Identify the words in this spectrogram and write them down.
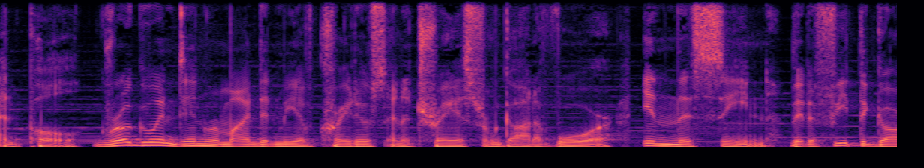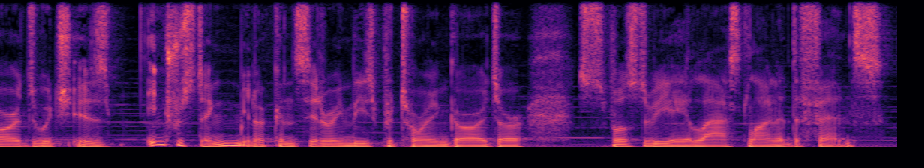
and pull. Grogu and Din reminded me of Kratos and Atreus from God of War in this scene. They defeat the guards, which is interesting, you know, considering these Praetorian guards are supposed to be a last line of defense.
